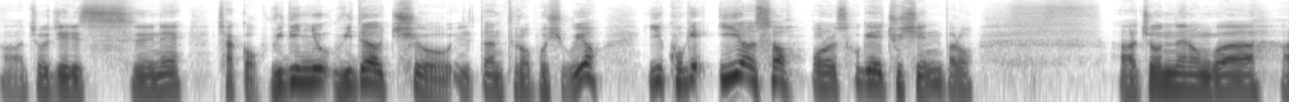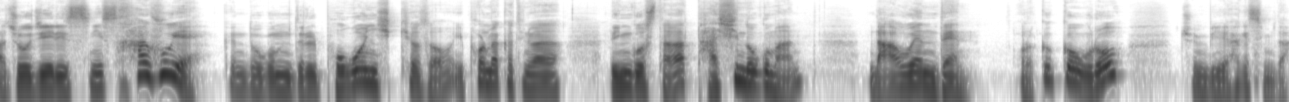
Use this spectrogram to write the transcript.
어, 조지 해리슨의 작곡 Within You Without You 일단 들어보시고요. 이 곡에 이어서 오늘 소개해 주신 바로 아, 존 레논과 아, 조지 해리슨의 사후에 그 녹음들을 복원시켜서 이 폴 맥카트니와 링고 스타가 다시 녹음한 Now and Then 오늘 끝곡으로 준비하겠습니다.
